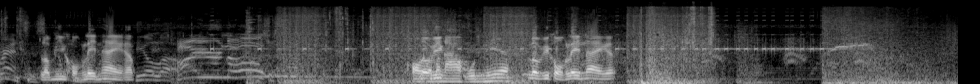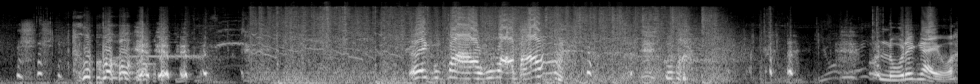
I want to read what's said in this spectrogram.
Francis. เรามีของเล่นให้ครับ Heal ขอเราสมี นาคุณเนี่ยเรามีของเล่นให้ครับเฮ้ยกูเปล่ากูเปล่าทำกูเปล่า You okay? มันรู้ได้ไงวะ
